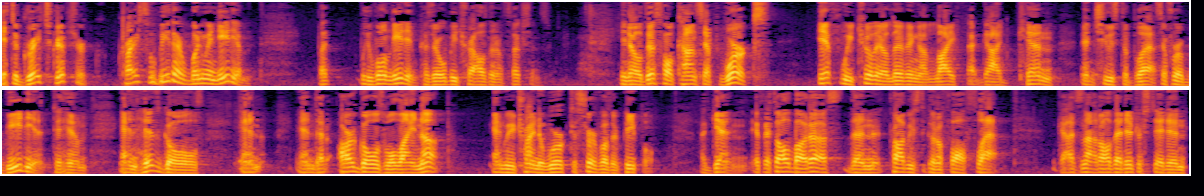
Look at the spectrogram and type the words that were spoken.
It's a great scripture. Christ will be there when we need him. But we will need him because there will be trials and afflictions. You know, this whole concept works if we truly are living a life that God can and choose to bless, if we're obedient to him and his goals and, and that our goals will line up and we're trying to work to serve other people. Again, if it's all about us, then it probably is going to fall flat. God's not all that interested in,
